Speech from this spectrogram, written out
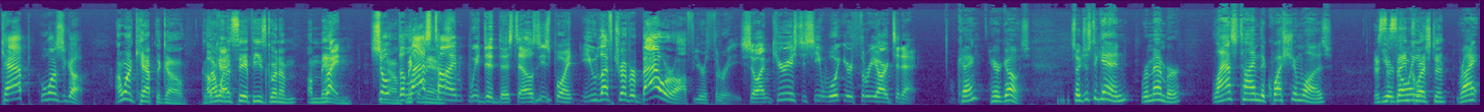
Kap, who wants to go? I want Kap to go because I want to see if he's going to amend. Right. So you know, the last time we did this, to LZ's point, you left Trevor Bauer off your three. So I'm curious to see what your three are today. Okay, here goes. So just again, remember, last time the question was It's you're the same going- question. right?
